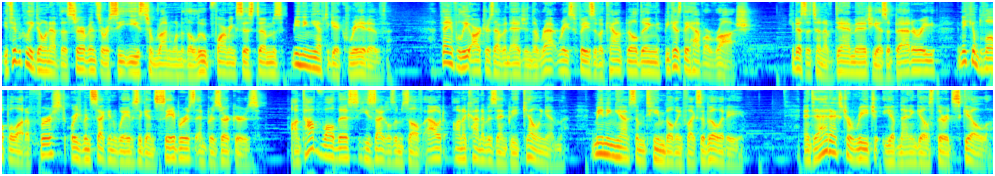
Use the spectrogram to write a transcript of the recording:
You typically don't have the servants or CEs to run one of the loop farming systems, meaning you have to get creative. Thankfully, archers have an edge in the rat race phase of account building because they have Arash. He does a ton of damage, he has a battery, and he can blow up a lot of first or even second waves against sabers and berserkers. On top of all this, he cycles himself out on account of his NP killing him, meaning you have some team building flexibility. And to add extra reach, you have Nightingale's third skill,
